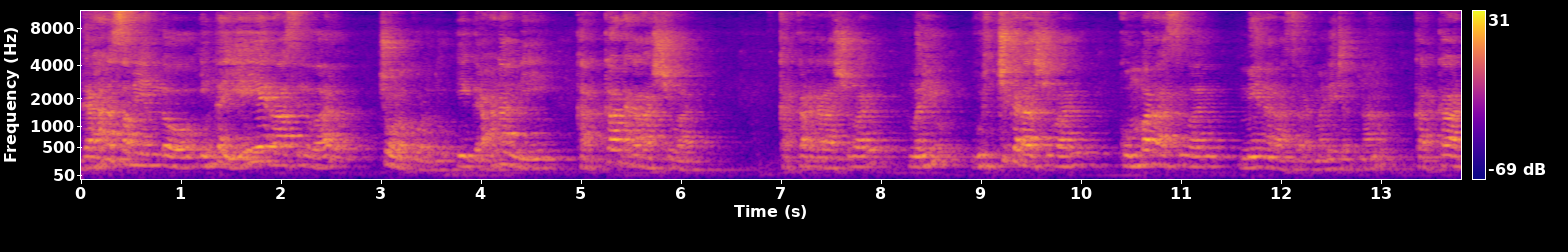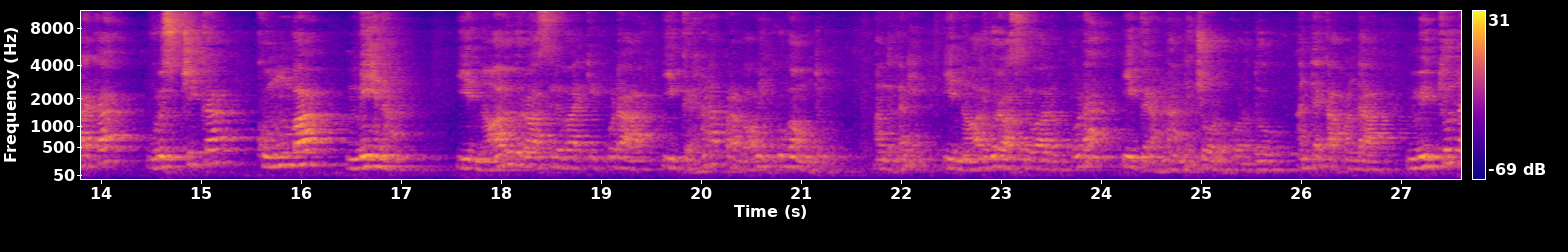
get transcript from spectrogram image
గ్రహణ సమయంలో ఇంకా ఏ ఏ రాశుల వారు చూడకూడదు. ఈ గ్రహణాన్ని కర్కాటక రాశి వారు కర్కాటక రాశి వారు మరియు వృశ్చిక రాశి వారు కుంభరాశి వారు మీన రాశి వారు మళ్ళీ చెప్తున్నాను. కర్కాటక వృశ్చిక కుంభ మీన ఈ నాలుగు రాశుల వారికి కూడా ఈ గ్రహణ ప్రభావం ఎక్కువగా ఉంటుంది. అందుకని ఈ నాలుగు రాశుల వారు కూడా ఈ గ్రహణాన్ని చూడకూడదు. అంతేకాకుండా మిథున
